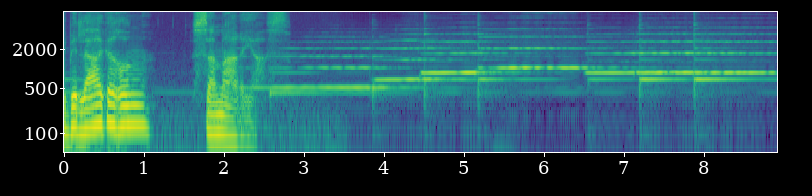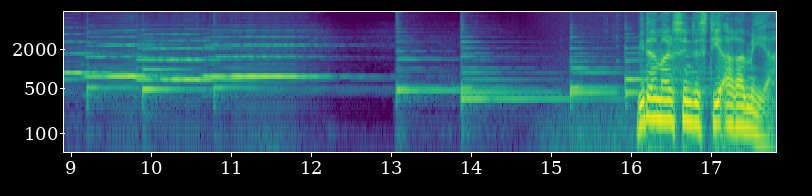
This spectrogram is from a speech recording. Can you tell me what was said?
Die Belagerung Samarias. Wieder einmal sind es die Aramäer,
